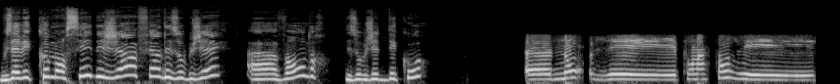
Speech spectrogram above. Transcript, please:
Vous avez commencé déjà à faire des objets à vendre, des objets de déco? Euh, non, j'ai pour l'instant j'ai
